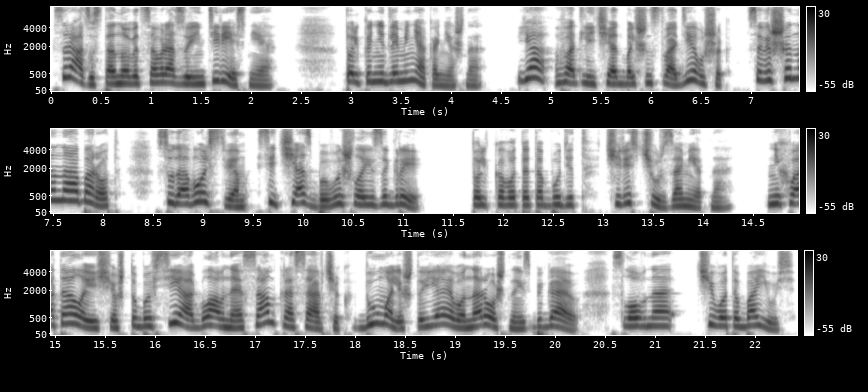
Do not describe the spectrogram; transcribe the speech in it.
сразу становится в разы интереснее. Только не для меня, конечно. Я, в отличие от большинства девушек, совершенно наоборот. С удовольствием сейчас бы вышла из игры. Только вот это будет чересчур заметно. Не хватало еще, чтобы все, а главное сам красавчик, думали, что я его нарочно избегаю, словно чего-то боюсь.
